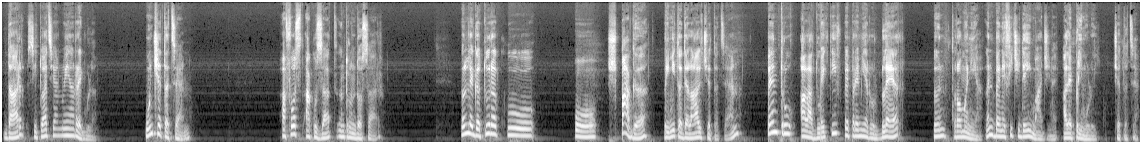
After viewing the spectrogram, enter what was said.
dar situația nu e în regulă. Un cetățean a fost acuzat într-un dosar în legătură cu o șpagă primită de la alt cetățean pentru a-l aduce pe premierul Blair în România, în beneficii de imagine ale primului cetățean.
